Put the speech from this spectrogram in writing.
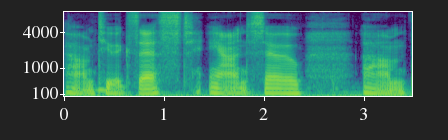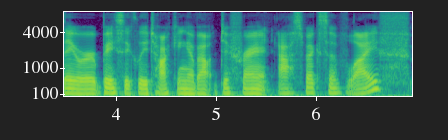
um, to exist. And so um, they were basically talking about different aspects of life.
